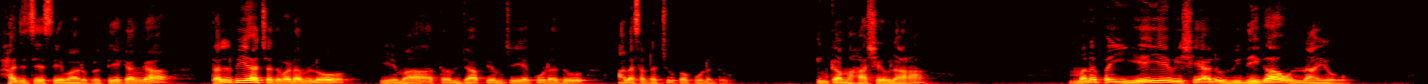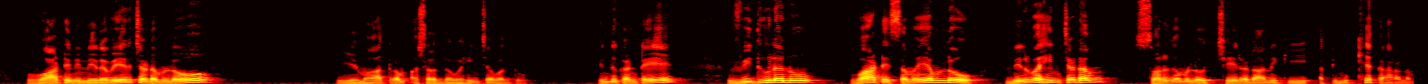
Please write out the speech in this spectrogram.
హజ్ చేసేవారు. ప్రత్యేకంగా తల్బియా చదవడంలో ఏమాత్రం జాప్యం చేయకూడదు అలసట చూపకూడదు. ఇంకా మహాశివులారా మనపై ఏ ఏ విషయాలు విధిగా ఉన్నాయో వాటిని నెరవేర్చడంలో ఏమాత్రం అశ్రద్ధ వహించవద్దు. ఎందుకంటే విధులను వాటి సమయంలో నిర్వహించడం స్వర్గంలో చేరడానికి అతి ముఖ్య కారణం.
